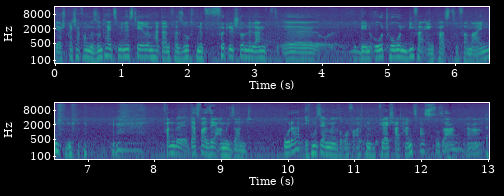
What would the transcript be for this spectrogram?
der Sprecher vom Gesundheitsministerium hat dann versucht, eine Viertelstunde lang äh, den O-Ton Lieferengpass zu vermeiden. Das war sehr amüsant. Oder? Ich muss ja immer darauf achten, vielleicht hat Hans was zu sagen. Ja.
